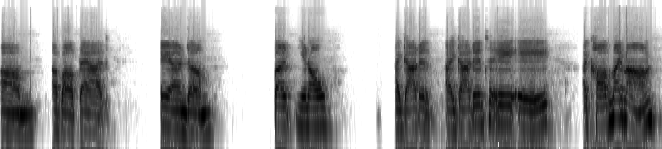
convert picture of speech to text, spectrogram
um, about that, and um, but you know, I got it. I got into AA. I called my mom,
